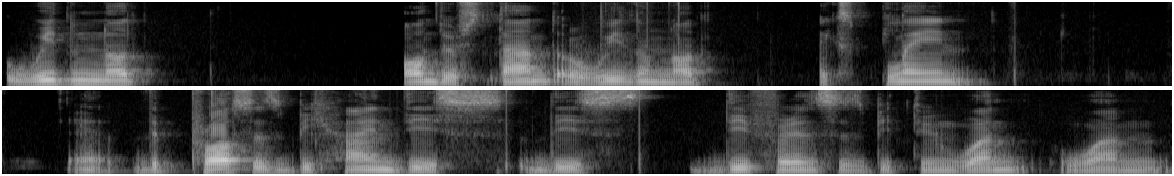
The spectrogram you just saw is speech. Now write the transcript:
we do not understand or we do not explain uh, the process behind this, this differences between one one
